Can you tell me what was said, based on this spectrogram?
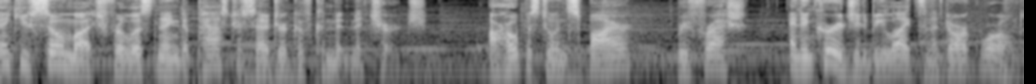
Thank you so much for listening to Pastor Cedric of Commitment Church. Our hope is to inspire, refresh, and encourage you to be lights in a dark world.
